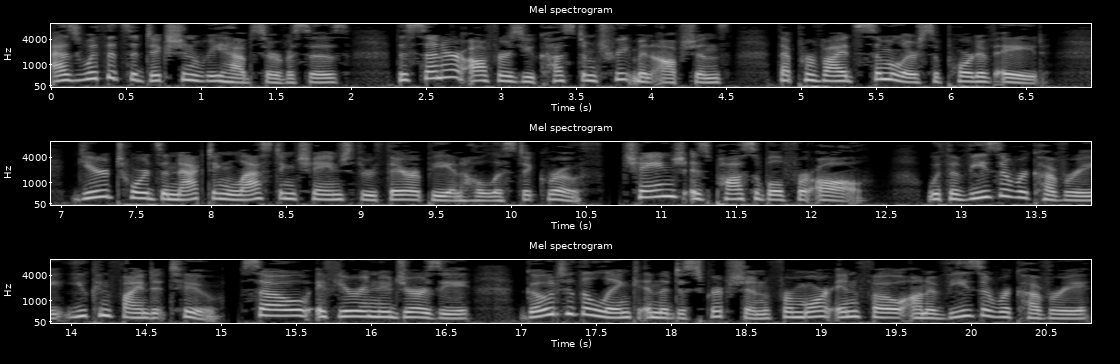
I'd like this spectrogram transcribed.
As with its addiction rehab services, the center offers you custom treatment options that provide similar supportive aid, geared towards enacting lasting change through therapy and holistic growth. Change is possible for all. With Avisa Recovery, you can find it too. So, if you're in New Jersey, go to the link in the description for more info on Avisa Recovery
